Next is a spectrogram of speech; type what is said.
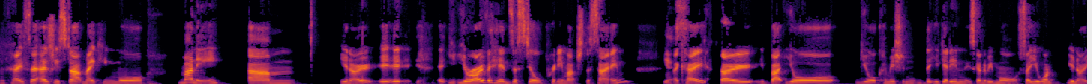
okay so as you start making more money um you know it, it, it, your overheads are still pretty much the same. Yes, Okay. So, but your your commission that you get in is going to be more. So you want, you know,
